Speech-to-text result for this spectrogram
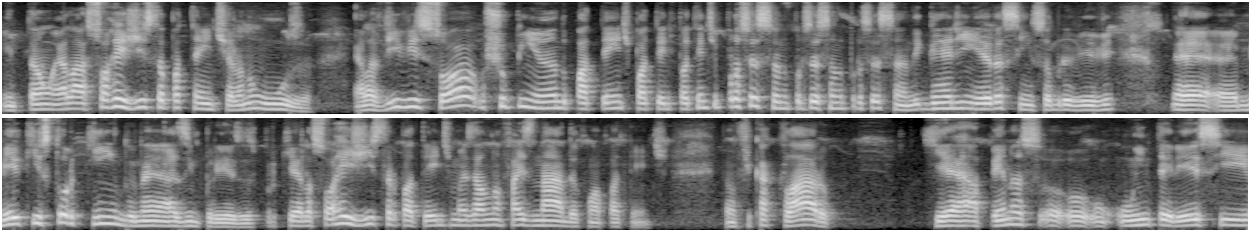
Então ela só registra patente, ela não usa. Ela vive só chupinhando patente, patente, patente, processando, processando, processando e ganha dinheiro assim, sobrevive é, é, meio que extorquindo né, as empresas, porque ela só registra patente, mas ela não faz nada com a patente. Então fica claro que é apenas o, o, interesse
